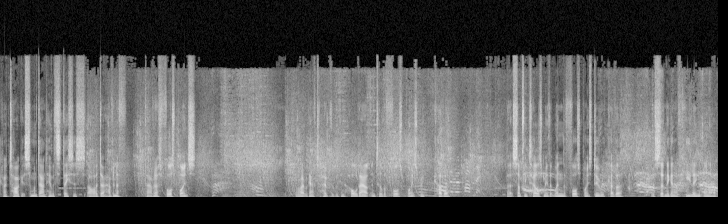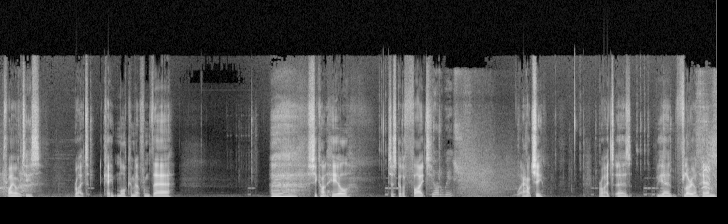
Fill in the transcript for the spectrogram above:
Can I target someone down here with stasis? Oh, I don't have enough. Don't have enough force points. All right, we're gonna have to hope that we can hold out until the force points recover. But something tells me that when the force points do recover, we're suddenly going to have healing on our priorities. Right. Okay, more coming up from there. Uh, she can't heal. Just got to fight. Your wish? Ouchie. Right. Uh, yeah, flurry on him.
